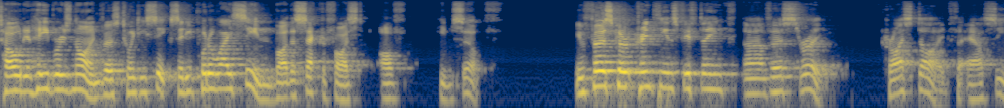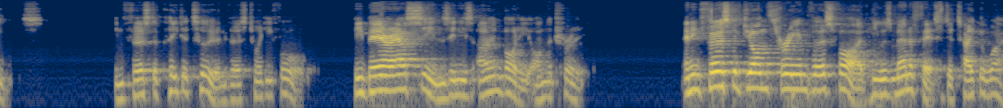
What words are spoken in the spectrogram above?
told in Hebrews 9, verse 26, that he put away sin by the sacrifice of himself. In 1 Corinthians 15, uh, verse 3, Christ died for our sins. In 1 Peter 2 and verse 24, he bare our sins in his own body on the tree. And in 1 John 3 and verse 5, he was manifest to take away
